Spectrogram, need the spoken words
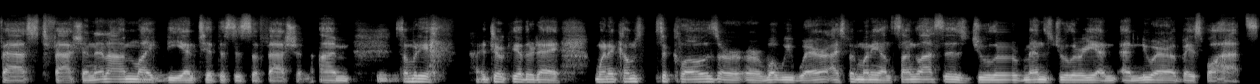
fast fashion and I'm like mm-hmm. the antithesis of fashion. I'm mm-hmm. somebody I joked the other day when it comes to clothes or, or what we wear, I spend money on sunglasses, jeweler, men's jewelry, and and new era baseball hats.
